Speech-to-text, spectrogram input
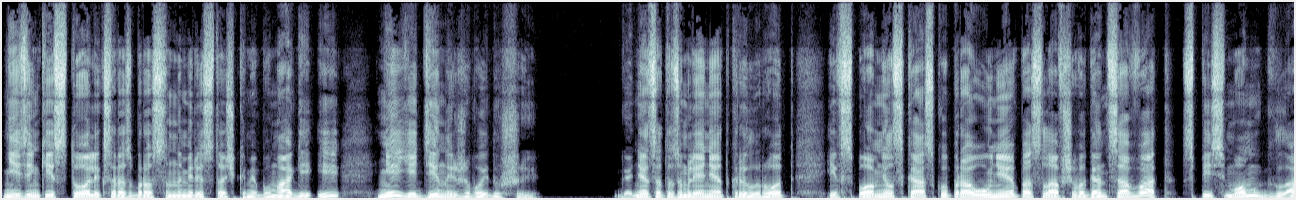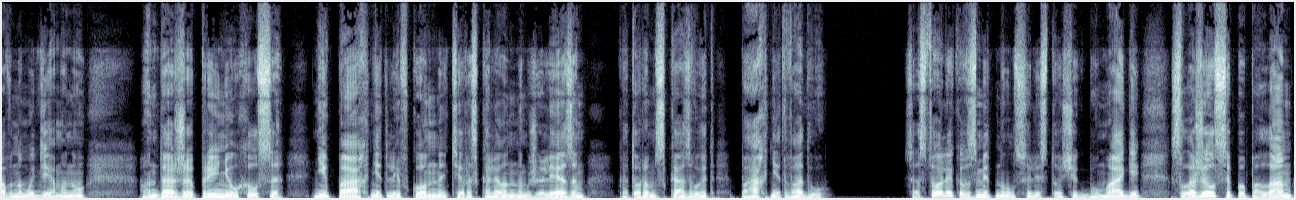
низенький столик с разбросанными листочками бумаги и ни единой живой души. Гонец от изумления открыл рот и вспомнил сказку про уния, пославшего гонца в ад с письмом к главному демону. Он даже принюхался, не пахнет ли в комнате раскаленным железом, которым, сказывают, пахнет в аду. Со столика взметнулся листочек бумаги, сложился пополам,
